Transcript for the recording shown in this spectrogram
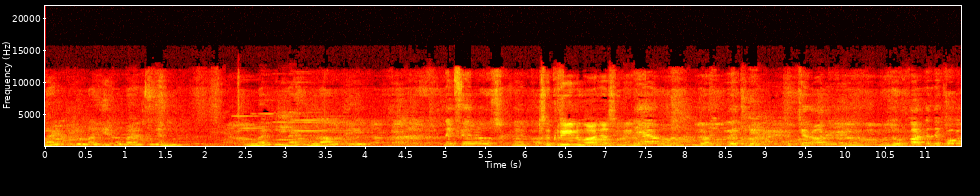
लाइट जो नहीं है, मोबाइल की नहीं? मोबाइल की लाइट गुलाम की फिर स्क्रीन हुआ जैसी नहीं। बड़ी बेहतरीन पिक्चर आ रही है। जूम करके देखोगे?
